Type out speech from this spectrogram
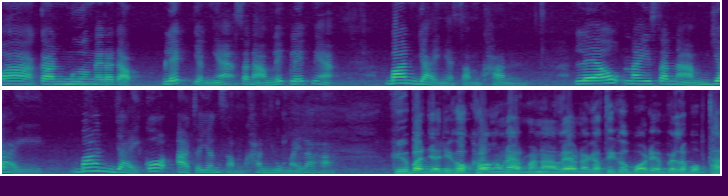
ว่าการเมืองในระดับเล็กอย่างเงี้ยสนามเล็กๆเนี่ยบ้านใหญ่เนี่ยสำคัญ แล้วในสนามใหญ่บ้านใหญ่ก็อาจจะยังสำคัญอยู่ไหมล่ะคะคือบ้านใหญ่ที่เขาครองอำนาจมานานแล้วนะครับ ที่เขาบอกเนี่ยเป็นระบบทา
